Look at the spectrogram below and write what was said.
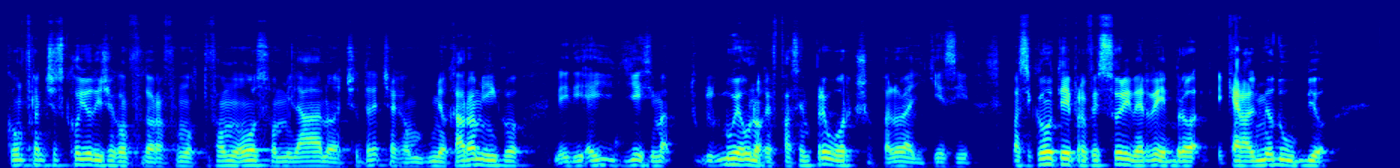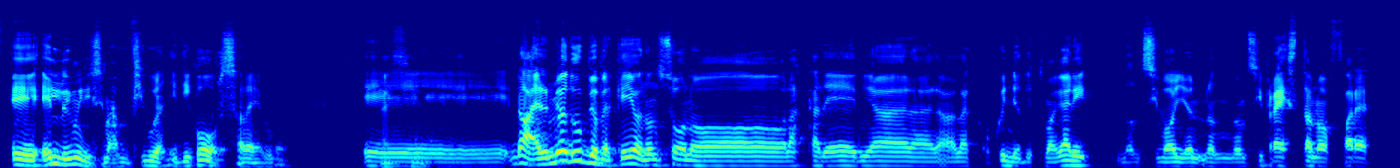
con Francesco Iodice, che è un fotografo molto famoso a Milano, eccetera, eccetera, un mio caro amico, e, gli chiesi, ma lui è uno che fa sempre workshop, allora gli chiesi, ma secondo te i professori verrebbero, che era il mio dubbio, e, e lui mi disse, ma figurati, di corsa vengo. E... Eh sì. No, è il mio dubbio perché io non sono l'accademia, la, la, la... quindi ho detto magari non si, vogliono, non, non si prestano a fare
